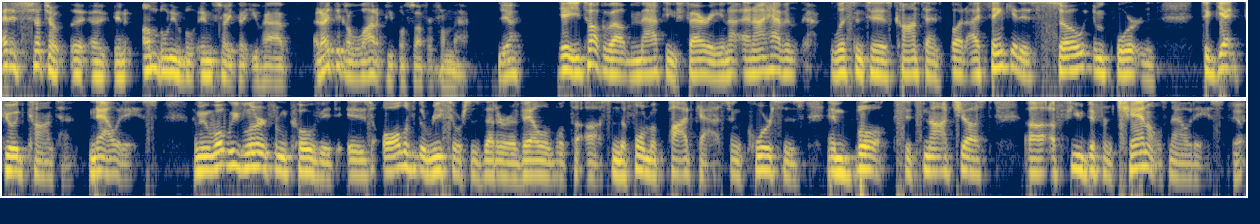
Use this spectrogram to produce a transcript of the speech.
That is such a, a an unbelievable insight that you have. And I think a lot of people suffer from that. Yeah. Yeah, you talk about Matthew Ferry, and I, and I haven't listened to his content, but I think it is so important to get good content nowadays. I mean, what we've learned from COVID is all of the resources that are available to us in the form of podcasts and courses and books. It's not just uh, a few different channels nowadays, Yep.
